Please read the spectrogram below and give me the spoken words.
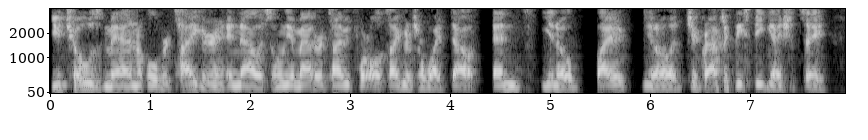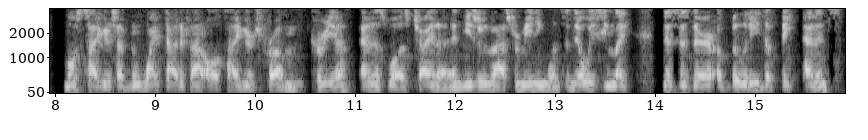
You chose man over tiger, and now it's only a matter of time before all tigers are wiped out. And, you know, by, you know, geographically speaking, I should say, most tigers have been wiped out, if not all tigers from Korea and as well as China. And these are the last remaining ones. And they always seem like this is their ability to fake penance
